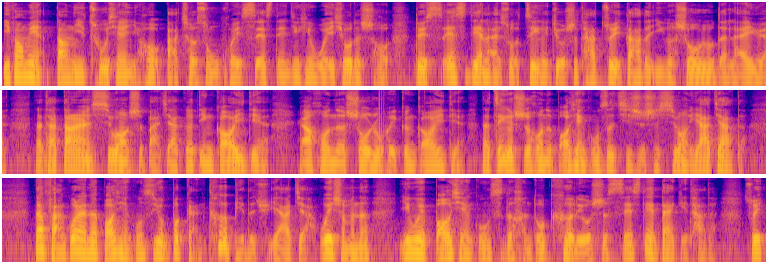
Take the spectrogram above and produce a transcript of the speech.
一方面，当你出险以后把车送回 4S 店进行维修的时候，对 4S 店来说，这个就是它最大的一个收入的来源。那他当然希望是把价格定高一点，然后呢，收入会更高一点。那这个时候呢，保险公司其实是希望压价的，但反过来呢，保险公司又不敢特别的去压价，为什么呢？因为保险公司的很多客流是 4S 店带给他的，所以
